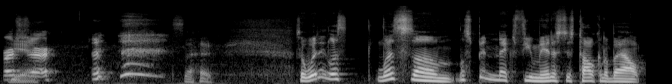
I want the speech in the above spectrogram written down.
for Yeah. sure So, so Whitney, let's let's um let's spend the next few minutes just talking about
